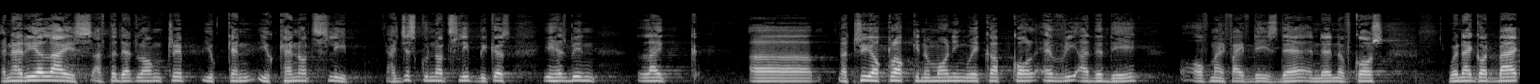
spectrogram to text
and I realized after that long trip you can you cannot sleep. I just could not sleep because it has been like uh, a three o'clock in the morning wake up call every other day of my five days there, and then of course when I got back,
